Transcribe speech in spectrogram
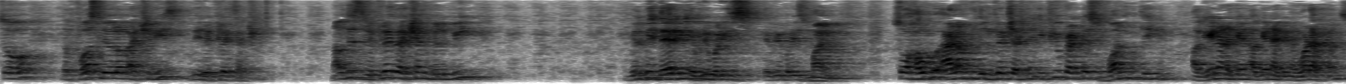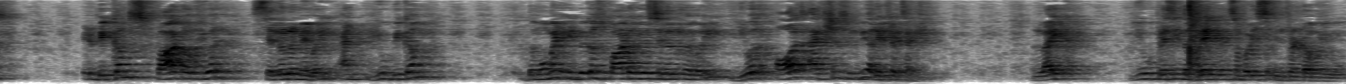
So the first level of action is the reflex action. Now this reflex action will be will be there in everybody's everybody's mind. So how to add on to the reflex action? If you practice one thing again and again, again and again, what happens? It becomes part of your cellular memory, and you become the moment it becomes part of your cellular memory, your all actions will be a reflex action. Like you pressing the brake when somebody is in front of you,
